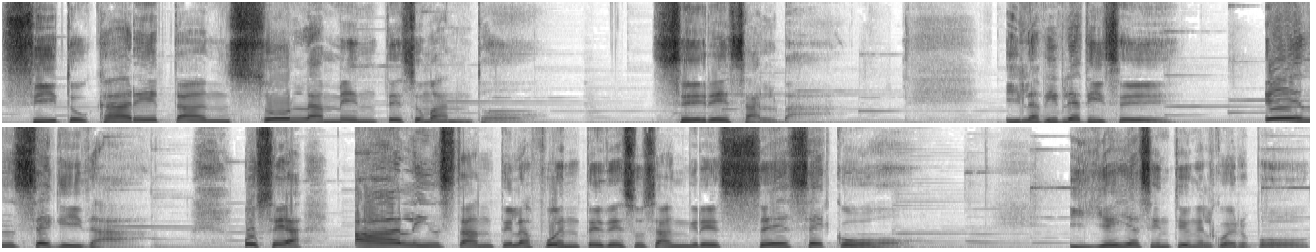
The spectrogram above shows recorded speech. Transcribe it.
si tocare tan solamente su manto, seré salva. Y la Biblia dice, enseguida, o sea, al instante la fuente de su sangre se secó y ella sintió en el cuerpo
